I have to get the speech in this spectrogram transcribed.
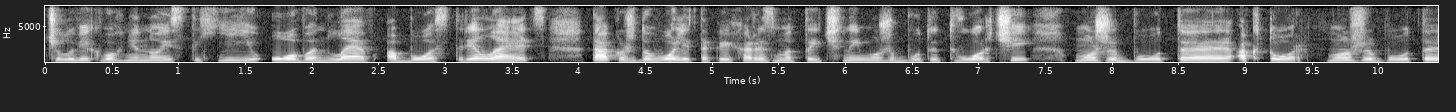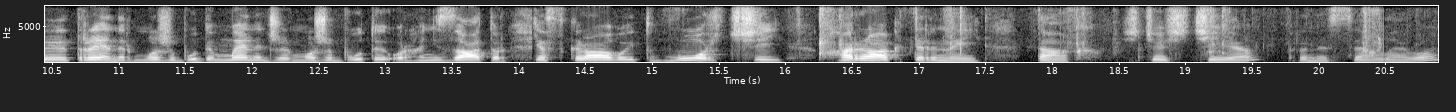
чоловік вогняної стихії, овен, лев або стрілець. Також доволі такий харизматичний, може бути творчий, може бути актор, може бути тренер, може бути менеджер, може бути організатор, яскравий, творчий, характерний. Так, що ще принесе лево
